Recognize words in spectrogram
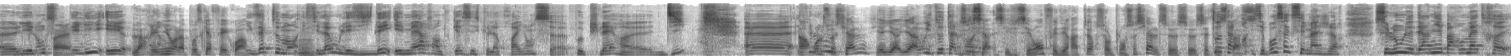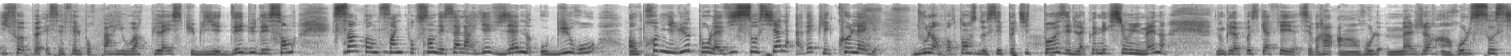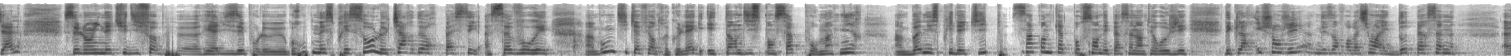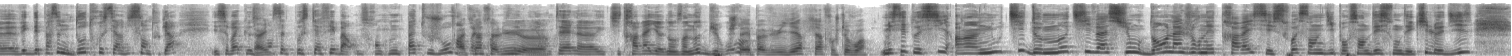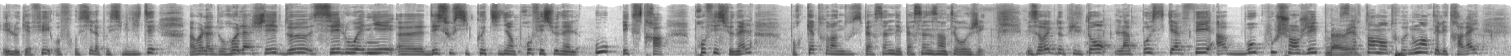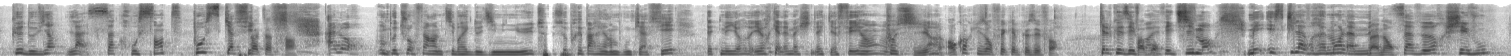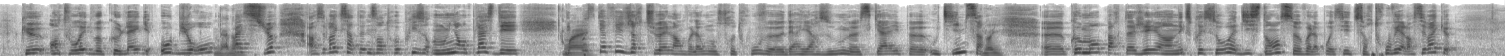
euh, les langues se Mmh. Ouais. délient et la voilà. réunion à la pause café quoi. Exactement, et c'est là où les idées émergent, en tout cas c'est ce que la croyance euh, populaire dit. Euh, Un rôle social? Il y a- il y a- il y a- Ah oui, totalement, C'est vraiment fédérateur sur le plan social, ce, ce- cet Totalement, et espace. c'est pour ça que c'est majeur. Selon le dernier baromètre euh, IFOP SFL pour Paris Workplace publié début décembre, 55% des salariés viennent au bureau en premier lieu pour la vie sociale avec les collègues. D'où l'importance de ces petites pauses et de la connexion humaine. Donc la pause café, c'est vrai, a un rôle majeur, un rôle social. Selon une étude IFOP euh, réalisée pour le groupe Nespresso, le quart d'heure passé à savourer un bon petit café entre collègues est indispensable pour maintenir un bon esprit d'équipe. 54% des personnes interrogées déclarent échanger des informations avec d'autres personnes, euh, avec des personnes d'autres services en tout cas. Et c'est vrai que Ah sans oui. cette pause café, bah, on se rend compte pas toujours. Ah tiens, quand salut, euh, un tel euh, qui travaille dans un autre bureau. Je t'avais pas vu hier, tiens, faut que je te vois. Mais c'est aussi un outil de motivation dans la journée de travail. C'est 70% des sondés qui le disent. Et le café offre aussi la possibilité bah voilà, de relâcher, de s'éloigner euh, des soucis quotidiens professionnels ou extra-professionnels pour 92 personnes des personnes interrogées. Mais c'est vrai que depuis le temps, la pause café a beaucoup changé pour Bah oui. certains d'entre nous en télétravail. Que devient la sacro-sainte pause café Patatras. alors, on peut toujours faire un petit break de 10 minutes, se préparer un bon café, peut-être meilleur d'ailleurs qu'à la machine à café. Hein. Possible. Encore qu'ils ont fait quelques efforts. Quelques efforts, bon. effectivement. Mais est-ce qu'il a vraiment la même Bah non. saveur chez vous que entouré de vos collègues au bureau Bah. Pas sûr. Alors c'est vrai que certaines entreprises ont mis en place des, des Ouais. pauses café virtuelles, hein, voilà où on se retrouve euh, derrière Zoom, Skype euh, ou Teams. Oui. Euh, comment partager un expresso à distance, euh, voilà pour essayer de se retrouver? Alors c'est vrai que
